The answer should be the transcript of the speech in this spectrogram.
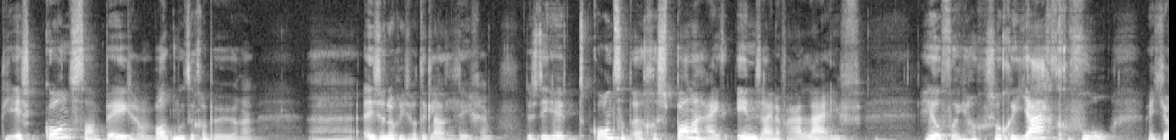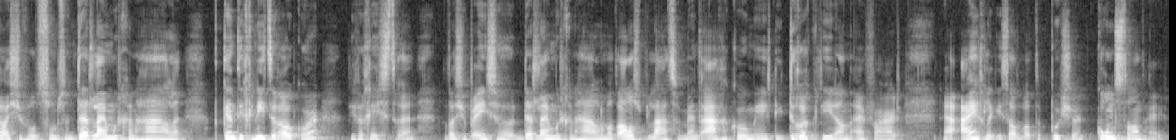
Die is constant bezig met wat moet er gebeuren. Uh, is er nog iets wat ik laat liggen? Dus die heeft constant een gespannenheid in zijn of haar lijf. Heel veel, zo'n gejaagd gevoel. Weet je als je bijvoorbeeld soms een deadline moet gaan halen. Dat kent die genieter ook hoor, die van gisteren. Dat als je opeens zo'n deadline moet gaan halen, omdat alles op het laatste moment aangekomen is. Die druk die je dan ervaart. Nou, eigenlijk is dat wat de pusher constant heeft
